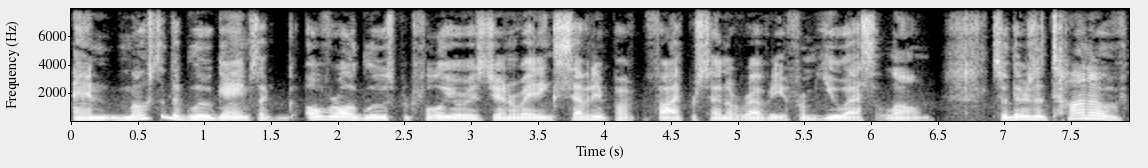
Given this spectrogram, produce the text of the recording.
And most of the Glu games, like overall Glu's portfolio is generating 75% of revenue from US alone. So there's a ton of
